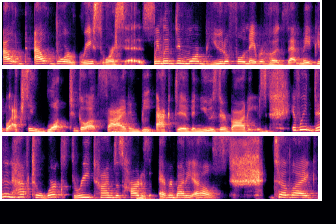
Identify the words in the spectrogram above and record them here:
out outdoor resources. We lived in more beautiful neighborhoods that made people actually want to go outside and be active and use their bodies. If we didn't have to work 3 times as hard as everybody else to like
